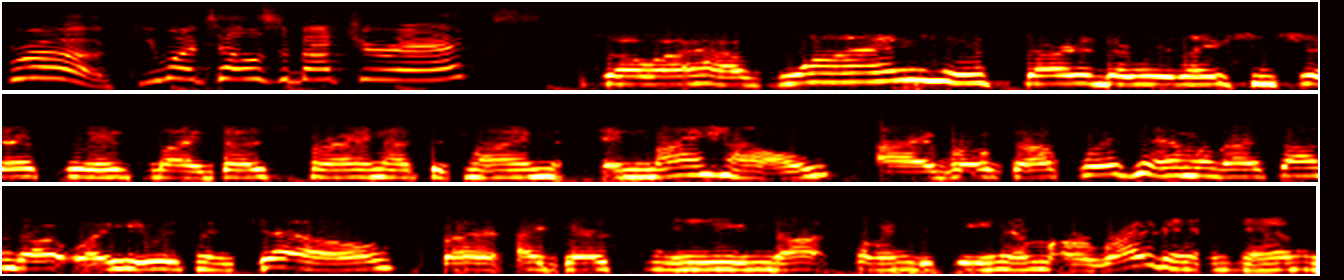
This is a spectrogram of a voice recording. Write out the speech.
Brooke, you want to tell us about your ex? So I have one who started a relationship with my best friend at the time in my house. I broke up with him when I found out why he was in jail, but I guess me not coming to see him or writing him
